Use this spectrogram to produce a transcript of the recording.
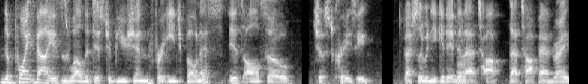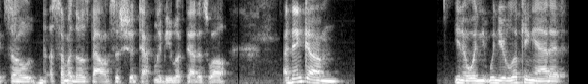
the, the point values as well, the distribution for each bonus is also just crazy, especially when you get into Yeah. that top that top end, right? So th- some of those balances should definitely be looked at as well. I think um you know when when you're looking at it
